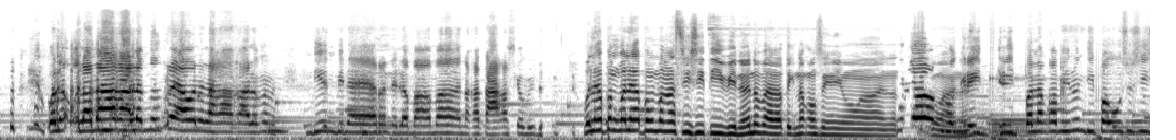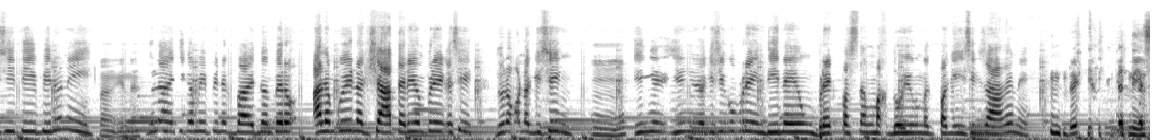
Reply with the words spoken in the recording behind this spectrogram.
wala wala nakakaalam nun, pre. Na nakakaalam nun. Hindi yun binayaran nila mama, nakatakas kami doon. Wala pang wala pang mga CCTV no na para tignan kung sino yung mga Wala, Kung mga ano? grade grade pa lang kami noon, hindi pa uso CCTV noon eh. Tang ina. Wala, hindi kami pinagbayad doon. Pero alam ko yun, nag-shatter yun, pre, kasi doon ako nagising. Mm. Yun, yun, yun yung nagising ko, pre. Hindi na yung breakfast ng McDo yung nagpag-ising sa akin, eh. hindi, na yung,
